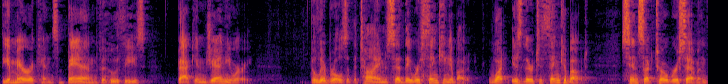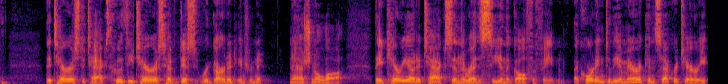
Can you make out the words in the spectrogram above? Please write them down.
The Americans banned the Houthis back in January. The Liberals at the time said they were thinking about it. What is there to think about? Since October 7th, the terrorist attacks, Houthi terrorists have disregarded international law. They carry out attacks in the Red Sea and the Gulf of Aden. According to the American Secretary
